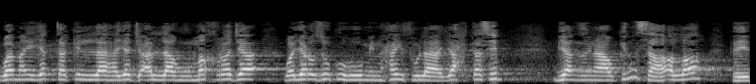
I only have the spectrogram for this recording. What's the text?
"Wa may yattaqillaha yaj'al lahu makhraja wa yarzuquhu min haythu la yahtasib." Và người nào kính sợ Allah thì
